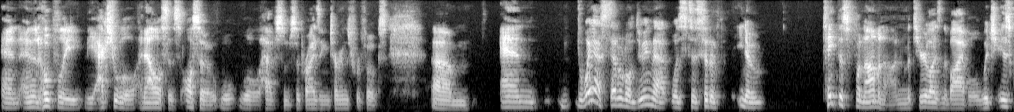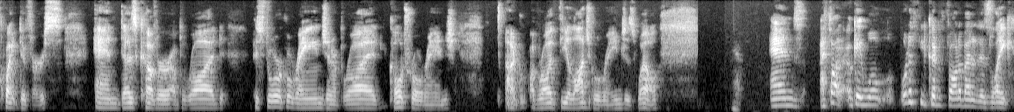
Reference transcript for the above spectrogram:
and and then hopefully the actual analysis also will, will have some surprising turns for folks. Um, and the way I settled on doing that was to sort of you know take this phenomenon materialized in the Bible, which is quite diverse and does cover a broad historical range and a broad cultural range, a, a broad theological range as well. Yeah. And I thought, okay, well, what if you could have thought about it as like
